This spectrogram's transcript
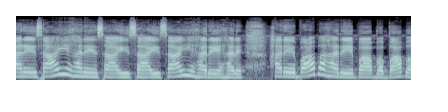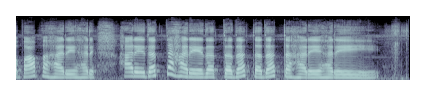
ಹರೇ ಸಾಯಿ ಹರೇ ಸಾಯಿ ಸಾಯಿ ಸಾಯಿ, ಹರೇ ಹರೇ. ಹರೇ ಬಾಬಾ ಹರೇ ಬಾಬಾ ಬಾಬಾ ಬಾಬಾ, ಹರೇ ಹರೇ. ಹರೇ ದತ್ತ ಹರೇ ದತ್ತ ದತ್ತ ದತ್ತ, ಹರೇ ಹರೇ.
